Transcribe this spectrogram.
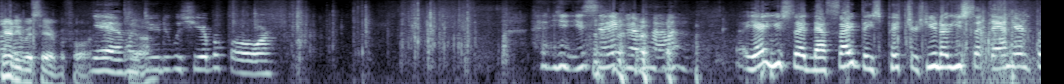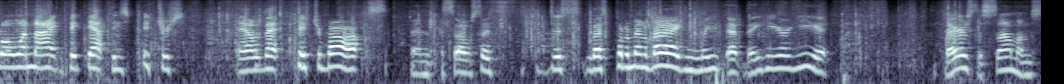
Judy was here before. Yeah, when Yeah. Judy was here before. you, you saved them, huh? Yeah, you said now save these pictures. You know, you sat down here on the floor one night and picked out these pictures out of that picture box, and so so just let's put them in a bag and we uh, they here yet. There's the summons,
